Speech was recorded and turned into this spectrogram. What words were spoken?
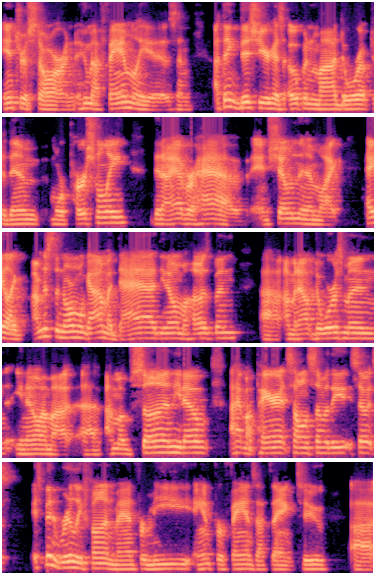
interests are and who my family is. And I think this year has opened my door up to them more personally than I ever have, and shown them like, hey, like I'm just a normal guy. I'm a dad, you know, I'm a husband. Uh, I'm an outdoorsman, you know. I'm a uh, a son, you know. I have my parents on some of these, so it's it's been really fun, man, for me and for fans. I think to uh,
